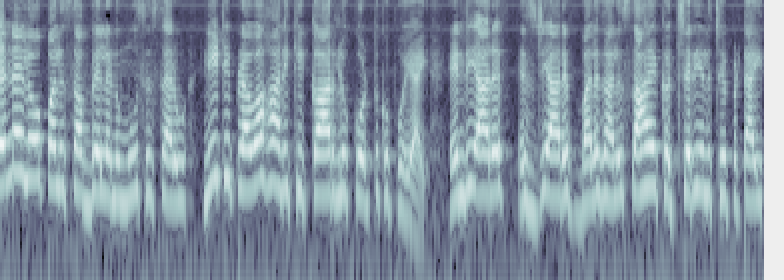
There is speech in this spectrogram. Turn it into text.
చెన్నైలో పలు సబ్వేలను మూసేశారు. నీటి ప్రవాహానికి కార్లు కొట్టుకుపోయాయి. ఎన్డీఆర్ఎఫ్ ఎస్డీఆర్ఎఫ్ బలగాలు సహాయక చర్యలు చేపట్టాయి.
